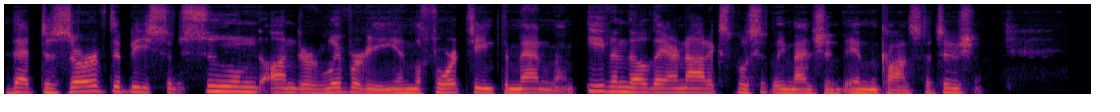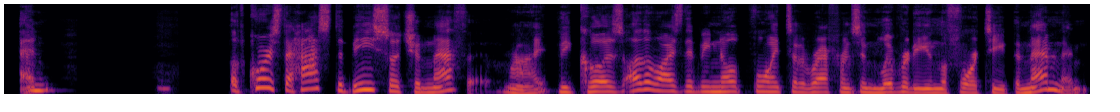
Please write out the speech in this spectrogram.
that deserve to be subsumed under liberty in the 14th Amendment, even though they are not explicitly mentioned in the Constitution. And of course, there has to be such a method, right? Because otherwise, there'd be no point to the reference in liberty in the 14th Amendment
